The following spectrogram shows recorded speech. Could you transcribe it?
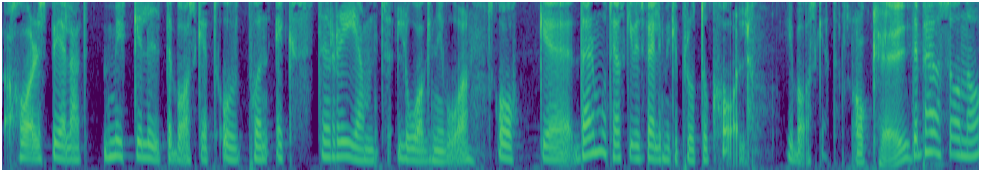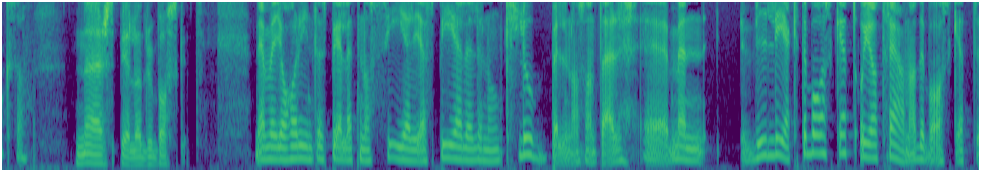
har spelat mycket lite basket och på en extremt låg nivå. Och Eh, däremot har jag skrivit väldigt mycket protokoll i basket. Okay. Det behövs sådana också. När spelade du basket? Nej, men jag har inte spelat något seriespel eller någon klubb eller något sånt där. Eh, men vi lekte basket och jag tränade basket.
